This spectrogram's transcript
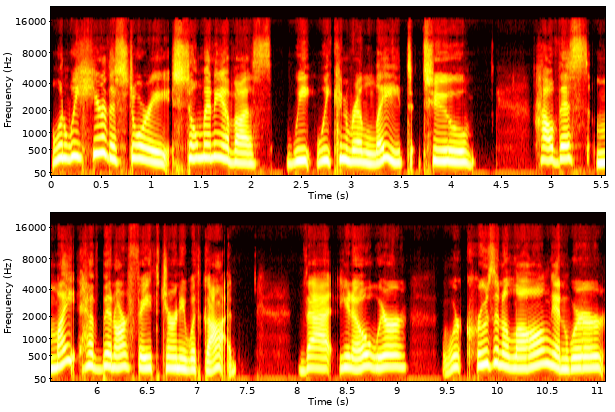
when we hear the story, so many of us we we can relate to how this might have been our faith journey with God. That, you know, we're we're cruising along and we're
